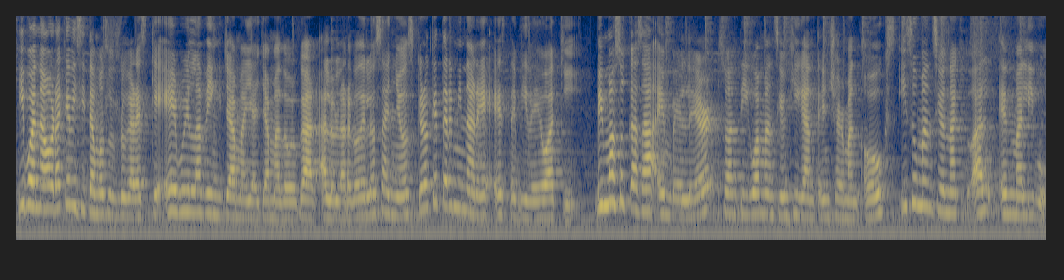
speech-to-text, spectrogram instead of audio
Y bueno, ahora que visitamos los lugares que Abril Lavigne llama y ha llamado hogar a lo largo de los años, creo que terminaré este video aquí. Vimos su casa en Bel Air, su antigua mansión gigante en Sherman Oaks y su mansión actual en Malibu.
